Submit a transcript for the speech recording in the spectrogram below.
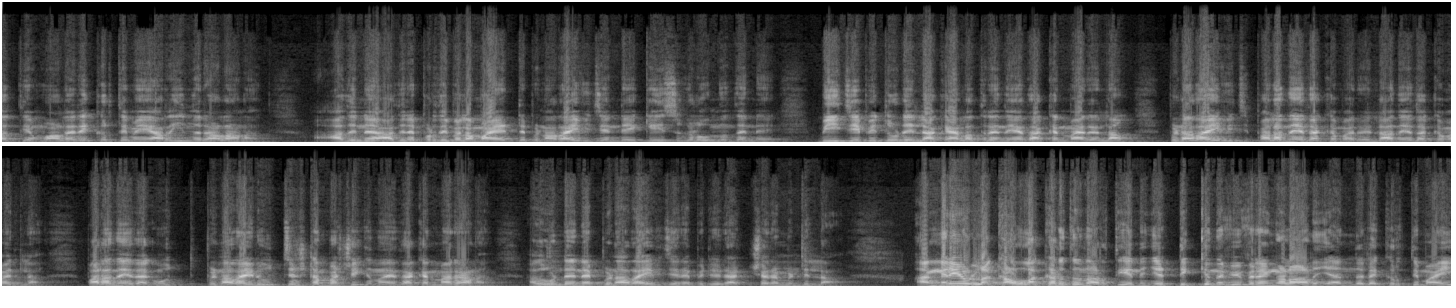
സത്യം വളരെ കൃത്യമായി അറിയുന്ന ഒരാളാണ്. അതിന് അതിന് പ്രതിഫലമായിട്ട് പിണറായി വിജയന്റെ കേസുകൾ ഒന്നും തന്നെ ബി ജെ പി തൊടില്ല. കേരളത്തിലെ നേതാക്കന്മാരെല്ലാം പിണറായി വിജ പല നേതാക്കന്മാരും എല്ലാ നേതാക്കന്മാരില്ല. പല നേതാക്ക പിണറായിയുടെ ഉച്ചിഷ്ടം ഭക്ഷിക്കുന്ന നേതാക്കന്മാരാണ്. അതുകൊണ്ട് തന്നെ പിണറായി വിജയനെ പറ്റി ഒരു അക്ഷരം മിണ്ടില്ല. അങ്ങനെയുള്ള കള്ളക്കടത്ത് നടത്തിയതിന് ഞെട്ടിക്കുന്ന വിവരങ്ങളാണ് ഞാൻ ഇന്നലെ കൃത്യമായി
